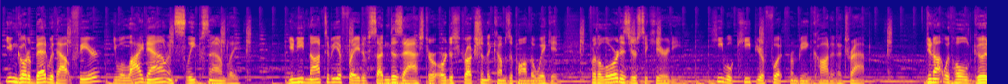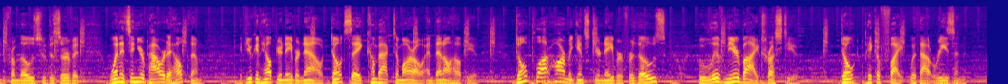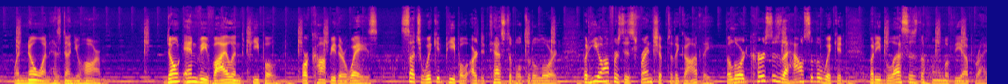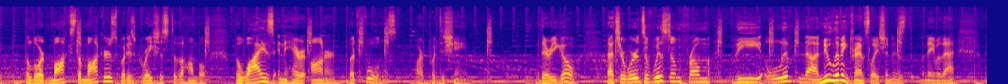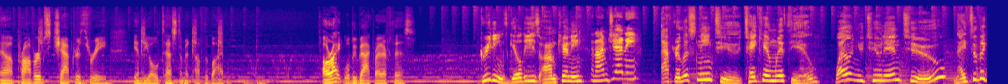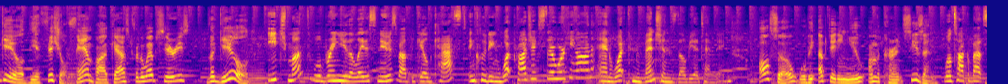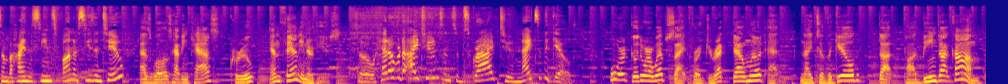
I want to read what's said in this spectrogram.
You can go to bed without fear. You will lie down and sleep soundly. You need not to be afraid of sudden disaster or destruction that comes upon the wicked, for the Lord is your security. He will keep your foot from being caught in a trap. Do not withhold good from those who deserve it when it's in your power to help them. If you can help your neighbor now, don't say, Come back tomorrow and then I'll help you. Don't plot harm against your neighbor, for those who live nearby trust you. Don't pick a fight without reason when no one has done you harm. Don't envy violent people or copy their ways. Such wicked people are detestable to the Lord, but he offers his friendship to the godly. The Lord curses the house of the wicked, but he blesses the home of the upright. The Lord mocks the mockers, but is gracious to the humble. The wise inherit honor, but fools are put to shame. There you go. That's your words of wisdom from the Liv- uh, New Living Translation, is the name of that. Uh, Proverbs chapter 3 in the Old Testament of the Bible. All right, we'll be back right after this. Greetings, Guildies. I'm Kenny. And I'm Jenny. After listening to Take Him With You, why don't you tune in to Knights of the Guild, the official fan podcast for the web series The Guild? Each month, we'll bring you the latest news about the Guild cast, including what projects they're working on and what conventions they'll be attending. Also, we'll be updating you on the current season, We'll talk about some behind the scenes fun of season two. as well as having cast, crew, and fan interviews. So head over to iTunes and subscribe to Knights of the Guild. Or go to our website for a direct download at knightsoftheguild.podbean.com.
